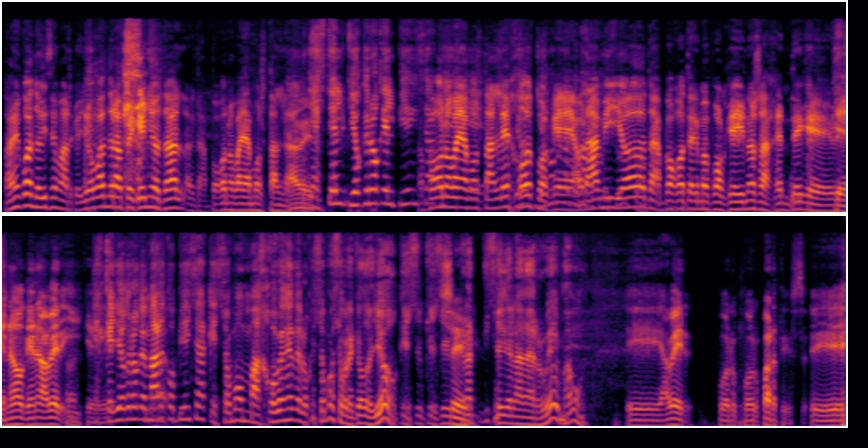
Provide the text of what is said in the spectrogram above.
también cuando dice Marco, yo cuando era pequeño tal, tampoco nos vayamos tan lejos. es que él- yo creo que él piensa. Tampoco nos vayamos tan yo- lejos yo no porque Abraham vamos y yo tampoco tenemos por qué irnos a gente que... que no, que no, a ver, y que... Es que yo creo que Marco piensa que somos más jóvenes de lo que somos, sobre todo yo, que, soy- que soy, Sí. soy de la de Rubén, vamos. Eh, a ver, por, por partes. Eh,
